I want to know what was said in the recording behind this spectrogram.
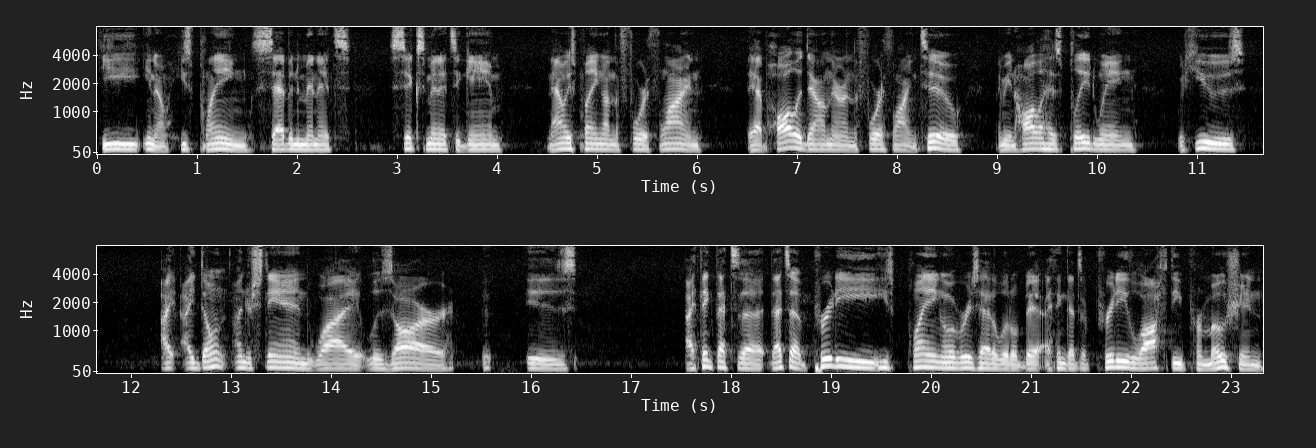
he, you know, he's playing seven minutes, six minutes a game. Now he's playing on the fourth line. They have Haula down there on the fourth line too. I mean, Haula has played wing with Hughes. I, I don't understand why Lazar is I think that's a that's a pretty he's playing over his head a little bit. I think that's a pretty lofty promotion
